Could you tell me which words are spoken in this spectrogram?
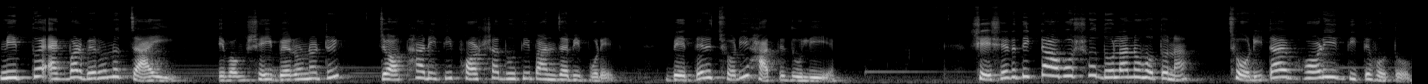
নিত্য একবার বেরোনো চাই এবং সেই বেরোনোটি যথারীতি ফর্সা ধুতি পাঞ্জাবি পরে, বেতের ছড়ি হাতে দুলিয়ে। শেষের দিকটা অবশ্য দোলানো হতো না ছড়িটায় ভরই দিতে হতো।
